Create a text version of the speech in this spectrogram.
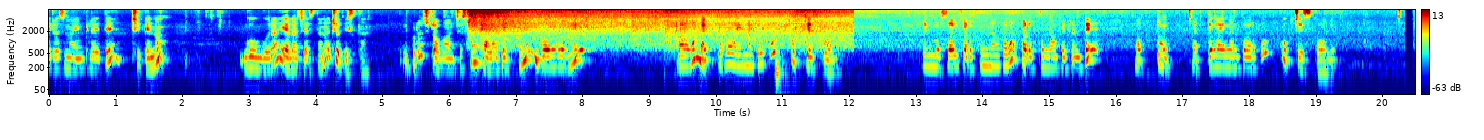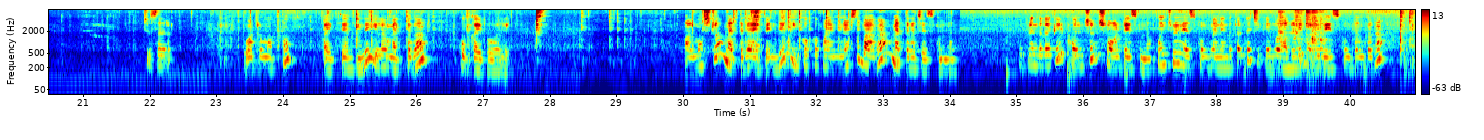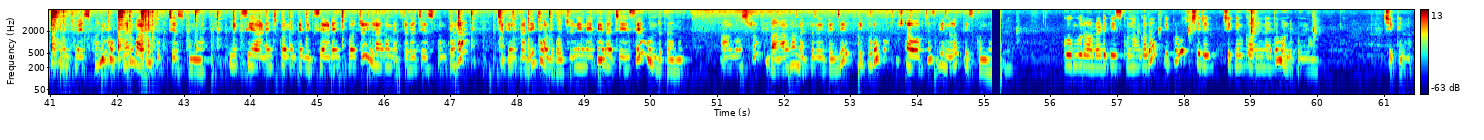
ఈరోజు మా ఇంట్లో అయితే చికెను గోంగూర ఎలా చేస్తానో చూపిస్తాను. ఇప్పుడు స్టవ్ ఆన్ చేసుకొని కళాయి పెట్టుకొని గోంగూరని బాగా మెత్తగా అయినంత వరకు కుక్ చేసుకోవాలి. రెండు మూడు సార్లు కడుక్కున్నాం కదా కడుక్కున్నాక ఏంటంటే మొత్తం మెత్తగా అయినంత వరకు కుక్ చేసుకోవాలి. చూసారా? వాటర్ మొత్తం పైకి తేలుతుంది. ఇలా మెత్తగా కుక్ అయిపోవాలి. ఆల్మోస్ట్ మెత్తగా అయిపోయింది. ఇంకొక ఫైవ్ మినిట్స్ బాగా మెత్తగా చేసుకుందాం. ఇప్పుడు ఇందులోకి కొంచెం సాల్ట్ వేసుకుందాం. కొంచెమే వేసుకుంటున్నాను. ఎందుకంటే చికెన్లో ఆల్రెడీ మళ్ళీ వేసుకుంటాం కదా. కొంచెం వేసుకొని ఒకసారి బాగా కుక్ చేసుకుందాం. మిక్సీ ఆడించుకోవాలంటే మిక్సీ ఆడించుకోవచ్చు. ఇలాగ మెత్తగా చేసుకొని కూడా చికెన్ కర్రీకి వండుకోవచ్చు. నేనైతే ఇలా చేసే వండుతాను. ఆల్మోస్ట్ బాగా మెత్తగా అయిపోయింది. ఇప్పుడు స్టవ్ ఆఫ్ చేసి గిన్నెలోకి తీసుకుందాం. గోంగూర ఆల్రెడీ తీసుకున్నాం కదా ఇప్పుడు చిరి చికెన్ కర్రీని అయితే వండుకుందాం. చికెన్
